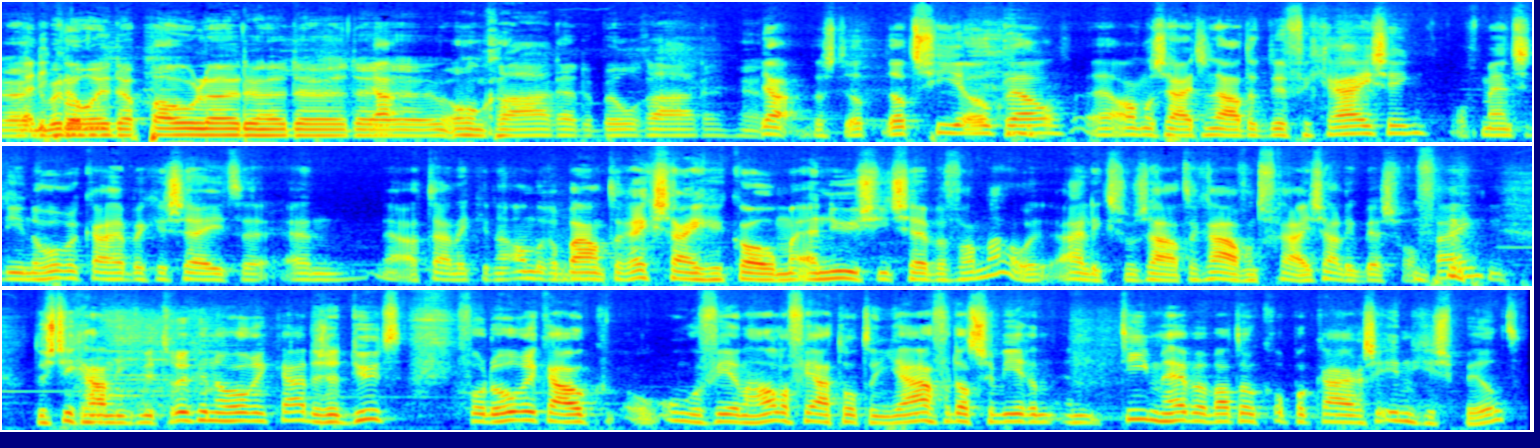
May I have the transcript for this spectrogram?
Ja, die bedoel komen- je de Polen, de, de, de Ja. Hongaren, de Bulgaren? Ja. Ja, dus dat, dat zie je ook wel. Eh, anderzijds inderdaad ook de vergrijzing. Of mensen die in de horeca hebben gezeten en uiteindelijk in een andere baan terecht zijn gekomen. En nu eens iets hebben van, nou, eigenlijk zo'n zaterdagavond vrij is eigenlijk best wel fijn. dus die gaan niet meer terug in de horeca. Dus het duurt voor de horeca ook ongeveer een half jaar tot een jaar voordat ze weer een, een team hebben wat ook op elkaar is ingespeeld.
